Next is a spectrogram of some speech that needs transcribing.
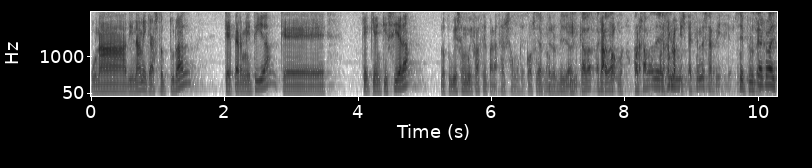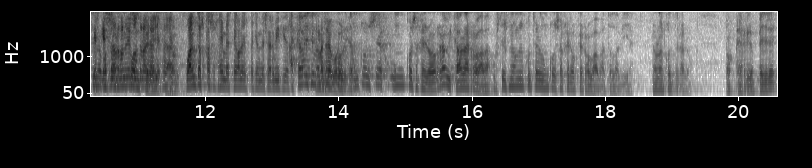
una dinámica estructural que permitía que, quien quisiera lo tuviese muy fácil para hacer según qué cosas. Ya, pero mira, Y- acaba- acaba- por, por acaba de por ejemplo, decir- inspección de servicios. Sí, ¿no? pero usted acaba de decir es una que cosa muy concreta. ¿Cuántos casos ha investigado la inspección de servicios? Acaba de decir una cosa muy concreta. Un, consejo- un consejero ahorrado y que ahora robaba. Ustedes no han encontrado un consejero que robaba todavía. No lo encontraron. Porque Río Pedre,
